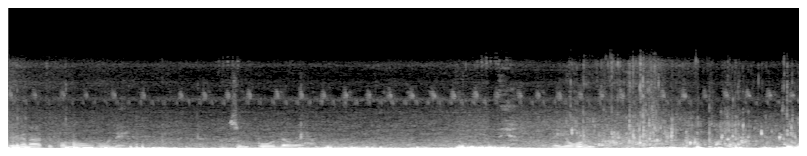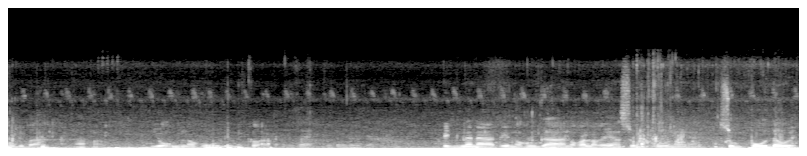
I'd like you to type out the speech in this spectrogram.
Tingnan natin kung mahuhuli. Sugpo daw eh. Yun. Huli ba? Apo. Yun, nahuli ni Clark. Tignan natin no, kung gaano kalaki ang sugpo na yan. Sugpo daw eh.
